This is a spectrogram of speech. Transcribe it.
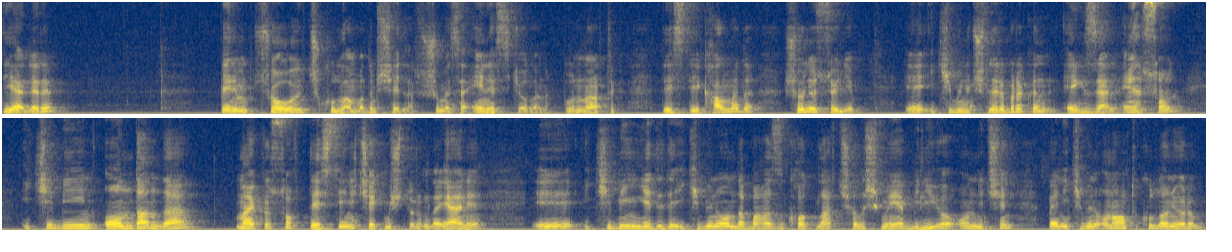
Diğerleri benim çoğu hiç kullanmadığım şeyler. Şu mesela en eski olanı. Bunun artık desteği kalmadı. Şöyle söyleyeyim. E, 2003'leri bırakın. Excel en son 2010'dan da Microsoft desteğini çekmiş durumda. Yani e, 2007'de 2010'da bazı kodlar çalışmayabiliyor. Onun için ben 2016 kullanıyorum.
